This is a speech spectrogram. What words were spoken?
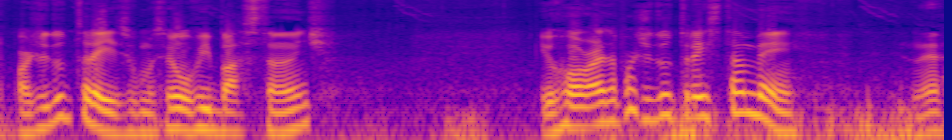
a partir do 3, eu comecei a ouvir bastante. E o Horizon a partir do 3 também, né?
